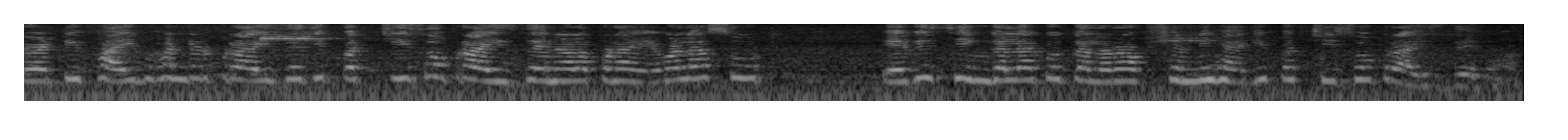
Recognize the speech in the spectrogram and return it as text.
2500 ਪ੍ਰਾਈਸ ਹੈ ਜੀ 2500 ਪ੍ਰਾਈਸ ਦੇ ਨਾਲ ਆਪਣਾ ਇਹ ਵਾਲਾ ਸੂਟ। ਇਹ ਵੀ ਸਿੰਗਲ ਹੈ, ਕੋਈ ਕਲਰ ਆਪਸ਼ਨ ਨਹੀਂ ਹੈਗੀ 2500 ਪ੍ਰਾਈਸ ਦੇ ਨਾਲ।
